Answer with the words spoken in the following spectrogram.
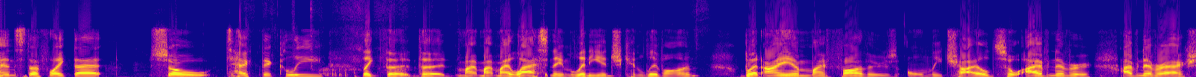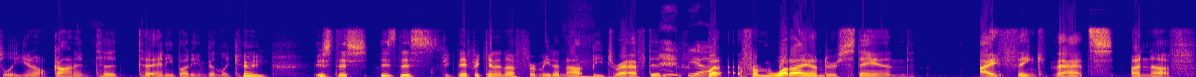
and stuff like that. So technically, like the the my, my, my last name lineage can live on, but I am my father's only child. So I've never I've never actually you know gone into to anybody and been like, hey, is this is this significant enough for me to not be drafted? yeah But from what I understand, I think that's enough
